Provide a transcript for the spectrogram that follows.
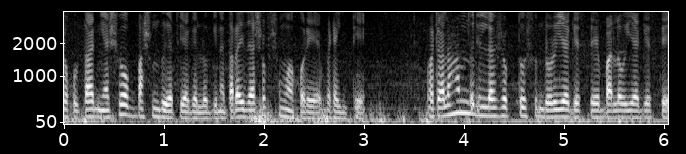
সকল তার নিয়ে সব বাসন ধুয়া তুইয়া গেল কিনা। তারা ইদা সব সময় করে বেড়াইতে। বাট আলহামদুলিল্লাহ সব তো সুন্দর হইয়া গেছে, ভালো হইয়া গেছে।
